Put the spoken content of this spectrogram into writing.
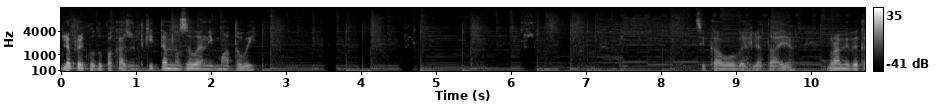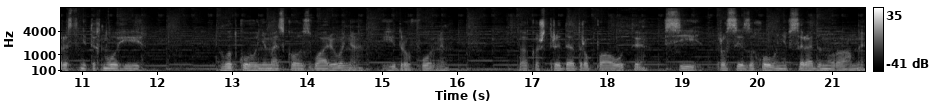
Для прикладу показуємо такий темно-зелений матовий. Цікаво виглядає. В рамі використані технології гладкого німецького зварювання, гідроформінг, також 3D дропаути. Всі троси заховані всередину рами.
